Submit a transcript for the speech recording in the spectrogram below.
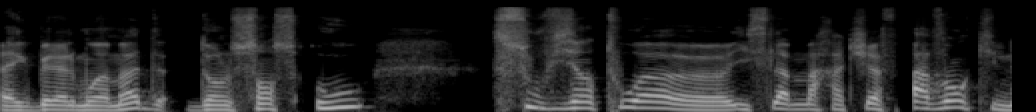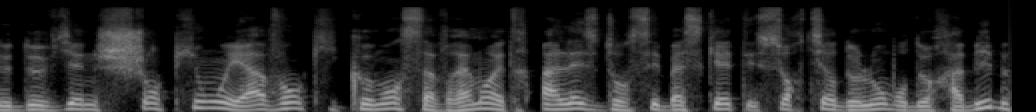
avec Belal Muhammad dans le sens où souviens-toi euh, Islam Makhachev avant qu'il ne devienne champion et avant qu'il commence à vraiment être à l'aise dans ses baskets et sortir de l'ombre de Habib,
